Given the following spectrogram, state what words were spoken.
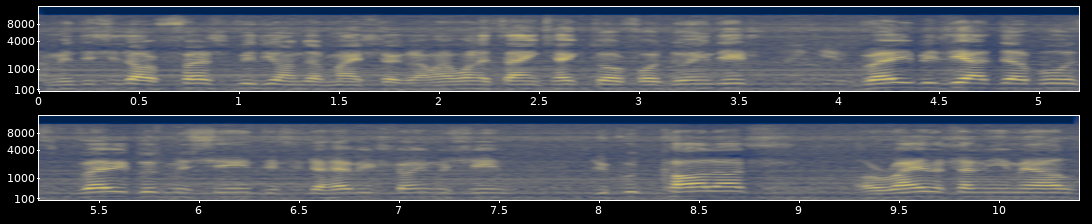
I mean this is our first video under Meistergram. I want to thank Hector for doing this. Thank you. very busy at their booth. Very good machine. This is a heavy sewing machine. You could call us or write us an email.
